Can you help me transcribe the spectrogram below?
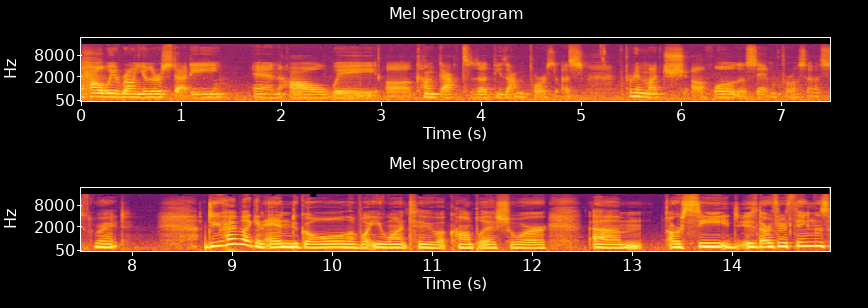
How we run user study and how we uh, conduct the design process pretty much uh, follow the same process. Right. Do you have like an end goal of what you want to accomplish or um, or see? Is, are there things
